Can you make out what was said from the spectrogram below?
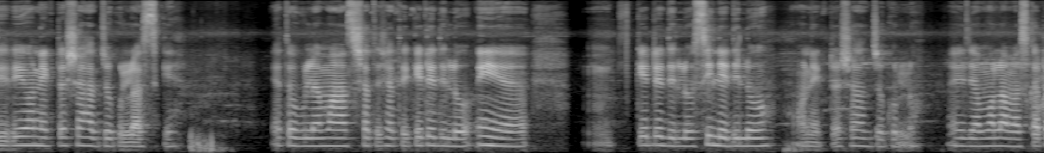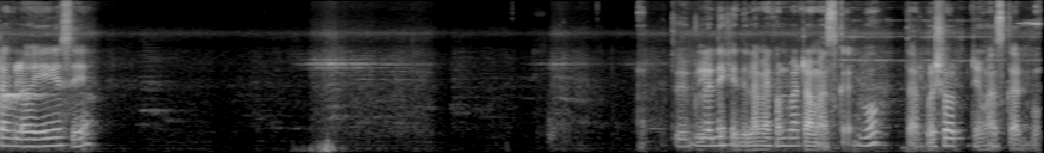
দিদি অনেকটা সাহায্য করল আজকে। এতগুলো মাছ সাথে সাথে কেটে দিল কেটে দিল, সিলে দিল, অনেকটা সাহায্য করল। এই যে মলা মাছ কাটাগুলো হয়ে গেছে। তো এগুলো রেখে দিলাম, এখন বাটা মাছ কাটবো, তারপর সরপুটি মাছ কাটবো।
